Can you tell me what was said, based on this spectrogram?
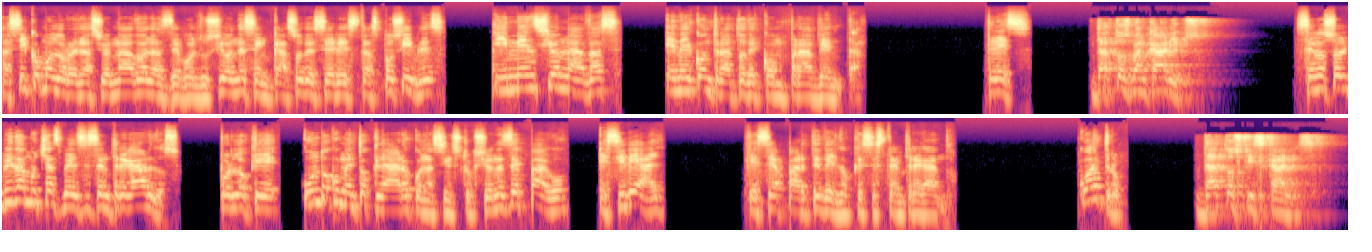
así como lo relacionado a las devoluciones en caso de ser estas posibles y mencionadas en el contrato de compra-venta. 3. Datos bancarios. Se nos olvida muchas veces entregarlos, por lo que un documento claro con las instrucciones de pago es ideal que sea parte de lo que se está entregando. 4. Datos fiscales.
